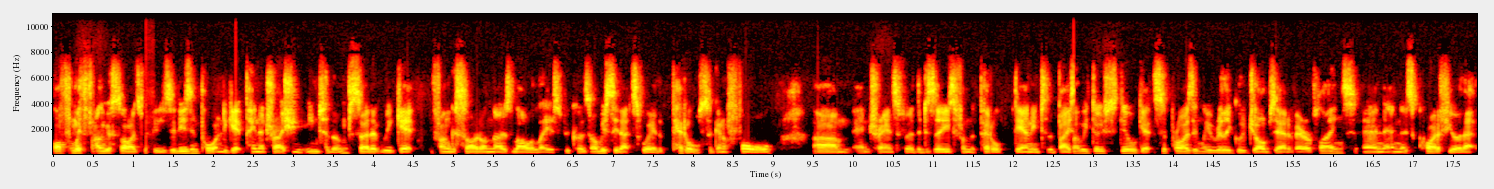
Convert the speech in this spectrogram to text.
often with fungicides, it is important to get penetration into them so that we get fungicide on those lower leaves because obviously that's where the petals are going to fall um, and transfer the disease from the petal down into the base. We do still get surprisingly really good jobs out of aeroplanes, and, and there's quite a few of that,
